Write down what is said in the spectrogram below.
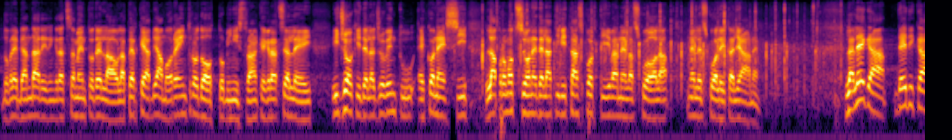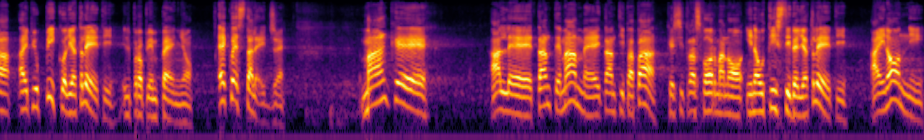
dovrebbe andare il ringraziamento dell'Aula perché abbiamo reintrodotto, Ministro, anche grazie a lei, i giochi della gioventù e con essi la promozione dell'attività sportiva scuola, nelle scuole italiane. La Lega dedica ai più piccoli atleti il proprio impegno. È questa legge, ma anche alle tante mamme e ai tanti papà che si trasformano in autisti degli atleti, ai nonni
